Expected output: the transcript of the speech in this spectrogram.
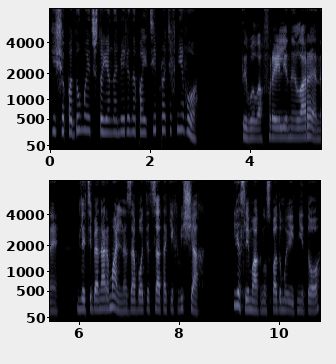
Еще подумает, что я намерена пойти против него. Ты была фрейлиной Лорены. Для тебя нормально заботиться о таких вещах. Если Магнус подумает не то,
